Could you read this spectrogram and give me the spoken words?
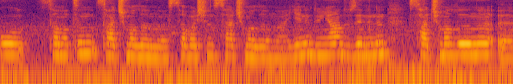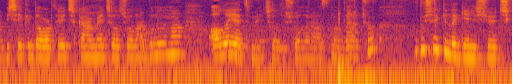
bu sanatın saçmalığını, savaşın saçmalığını, yeni dünya düzeninin saçmalığını bir şekilde ortaya çıkarmaya çalışıyorlar. Bununla alay etmeye çalışıyorlar aslında daha çok. Bu şekilde gelişiyor, çık,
